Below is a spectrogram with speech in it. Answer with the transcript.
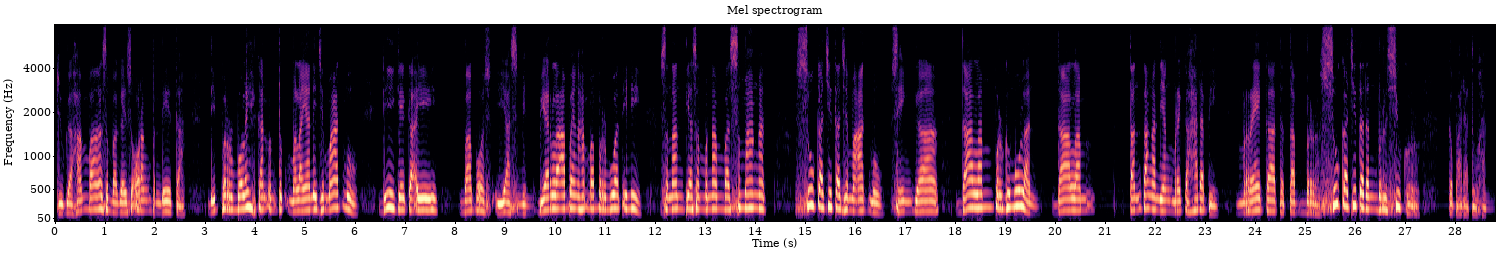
juga hamba sebagai seorang pendeta diperbolehkan untuk melayani jemaatmu di GKI Babos Yasmin. Biarlah apa yang hamba perbuat ini senantiasa menambah semangat sukacita jemaatmu sehingga dalam pergumulan, dalam tantangan yang mereka hadapi, mereka tetap bersuka cita dan bersyukur kepada Tuhan.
